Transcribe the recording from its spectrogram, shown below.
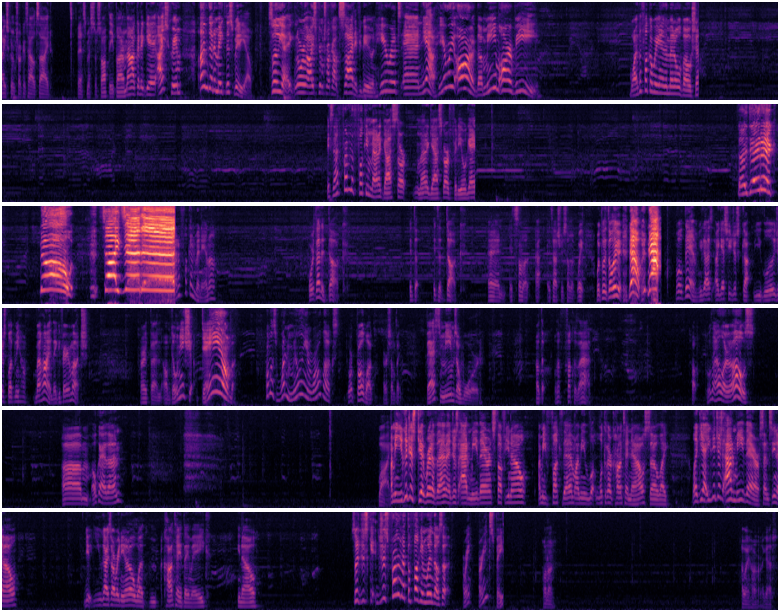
Ice cream truck is outside. That's Mr. Softee, but I'm not to get ice cream. I'm to make this video. So yeah, ignore the ice cream truck outside if you can even hear it. And yeah, here we are, the meme RV. Why the fuck are we in the middle of ocean? Is that from the fucking Madagascar Madagascar video game? Titanic! No! Titanic! Is that a fucking banana? Or is that a duck? It's a, it's a duck and it's someone. It's actually someone. Wait, wait, please don't leave it. No, no. Well, damn, you guys. I guess you just got. You literally just left me behind. Thank you very much. All right then. Um, donation. Damn. Almost one million Robux or Robux or something. Best memes award. Oh, the, what the fuck was that? Oh, who the hell are those? Um, okay then. Why? I mean, you could just get rid of them and just add me there and stuff, you know? I mean, fuck them. I mean, look, look at their content now. So, like, like, yeah, you could just add me there since, you know, you, you guys already know what content they make, you know? So just get, just throw them at the fucking window. So, are we, are we in space? Hold on. Oh, wait, hold on, I got...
